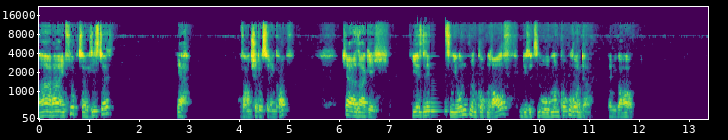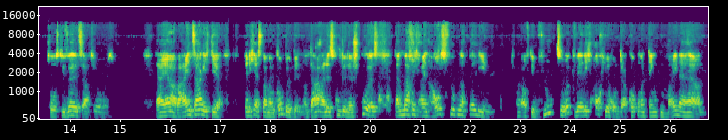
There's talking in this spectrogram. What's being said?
Ah, da ein Flugzeug, siehst du es? Ja. Warum schüttelst du den Kopf? Tja, sag ich, wir sitzen hier unten und gucken rauf und die sitzen oben und gucken runter, wenn überhaupt. So ist die Welt, sagt Joris. Ja, ja, aber eins sage ich dir, wenn ich erst bei meinem Kumpel bin und da alles gut in der Spur ist, dann mache ich einen Ausflug nach Berlin. Und auf dem Flug zurück werde ich auch hier runter gucken und denken, meine Herren,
